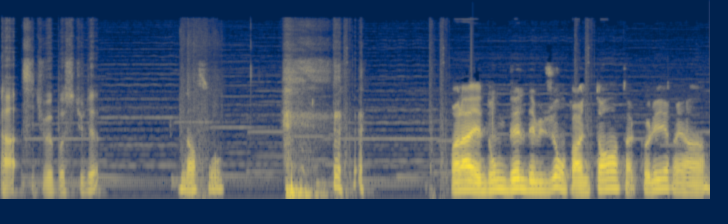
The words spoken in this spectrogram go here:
Ah, si tu veux postuler. Non, c'est bon. voilà, et donc dès le début du jeu, on part une tente, un collier et un,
